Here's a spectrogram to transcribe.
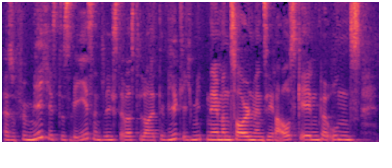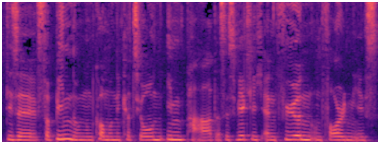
Also für mich ist das Wesentlichste, was die Leute wirklich mitnehmen sollen, wenn sie rausgehen bei uns, diese Verbindung und Kommunikation im Paar, dass es wirklich ein Führen und Folgen ist.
